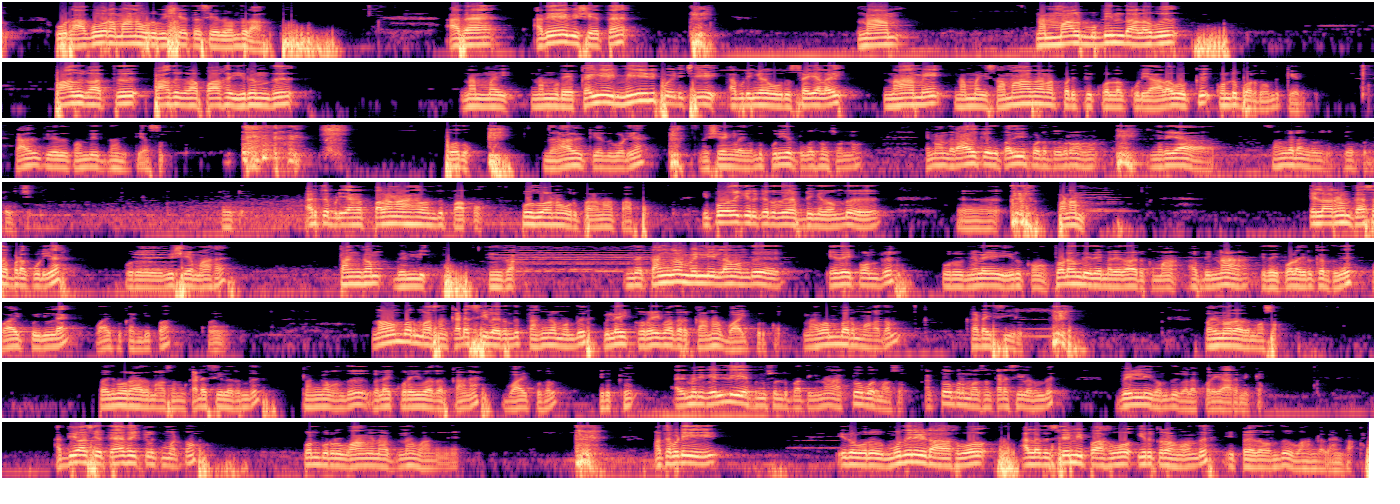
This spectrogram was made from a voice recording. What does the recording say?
ஒரு அகோரமான ஒரு விஷயத்தை செய்து வந்து ராகு. அதை அதே விஷயத்த நாம் நம்மால் முடிந்த அளவு பாதுகாத்து பாதுகாப்பாக இருந்து நம்மை நம்முடைய கையை மீறி போயிடுச்சு அப்படிங்கிற ஒரு செயலை நாமே நம்மை சமாதானப்படுத்தி கொள்ளக்கூடிய அளவுக்கு கொண்டு போகிறது வந்து கேது. ராகு கேதுக்கு வந்து இதுதான் வித்தியாசம். போதும். இந்த ராகுக்கேதுவோடைய விஷயங்களை வந்து புரியறதுக்கோசம் சொன்னோம். ஏன்னா அந்த ராகு கேது பதிவு போட்டதுக்கப்புறம் நிறையா சங்கடங்கள் ஏற்பட்டுருச்சு. ரைட்டு அடுத்தபடியாக பலனாக வந்து பார்ப்போம். பொதுவான ஒரு பலனாக பார்ப்போம். இப்போதைக்கு இருக்கிறது அப்படிங்கிறது வந்து பணம். எல்லாரும் பேசப்படக்கூடிய ஒரு விஷயமாக தங்கம் வெள்ளி இதுதான். இந்த தங்கம் வெள்ளிலாம் வந்து எதை போன்று ஒரு நிலை இருக்கும்? தொடர்ந்து இதே மாதிரி தான் இருக்குமா? அப்படின்னா இதை போல இருக்கிறதுக்கு வாய்ப்பு இல்லை. வாய்ப்பு கண்டிப்பாக குறையும். நவம்பர் மாதம் கடைசியிலிருந்து தங்கம் வந்து விலை குறைவதற்கான வாய்ப்பு இருக்கும். நவம்பர் மாதம் கடைசியில். பதினோராவது மாதம். பதினோராவது மாதம் கடைசியிலிருந்து தங்கம் வந்து விலை குறைவதற்கான வாய்ப்புகள் இருக்குது அதே மாதிரி வெள்ளி அப்படின்னு சொல்லிட்டு பார்த்தீங்கன்னா அக்டோபர் மாதம் அக்டோபர் மாதம் கடைசியிலேருந்து வெள்ளி வந்து விலை குறைய ஆரம்பிக்கும். அத்தியாவசிய தேவைகளுக்கு மட்டும் பொன்பொருள் வாங்கணும் அப்படின்னா வாங்குங்க. மற்றபடி இது ஒரு முதலீடாகவோ அல்லது சேமிப்பாகவோ இருக்கிறவங்க வந்து இப்போ இதை வந்து வாங்க வேண்டாம்.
